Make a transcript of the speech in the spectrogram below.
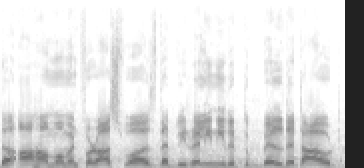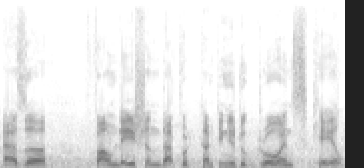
the aha moment for us was that we really needed to build it out as a foundation that would continue to grow and scale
